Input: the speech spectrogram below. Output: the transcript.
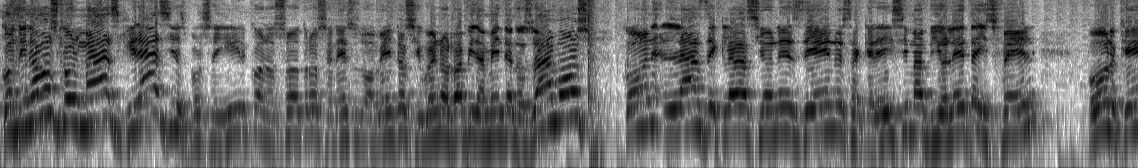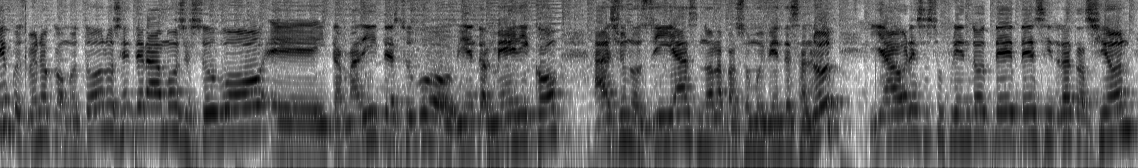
Continuamos con más. Gracias por seguir con nosotros en esos momentos. Y bueno, rápidamente nos vamos con las declaraciones de nuestra queridísima Violeta Isfel. Porque, pues bueno, como todos nos enteramos, estuvo eh, internadita, estuvo viendo al médico hace unos días, no la pasó muy bien de salud y ahora está sufriendo de deshidratación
